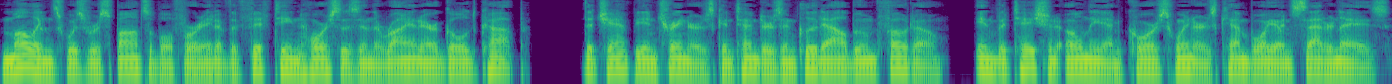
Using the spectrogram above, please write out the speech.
Mullins was responsible for 8 of the 15 horses in the Ryanair Gold Cup. The champion trainers contenders include Al Boum Photo, Invitation Only and course winners Kemboy and Saturnas.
